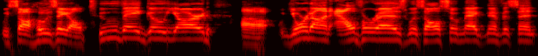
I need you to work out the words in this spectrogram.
We saw Jose Altuve go yard. Uh, Yordan Alvarez was also magnificent.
